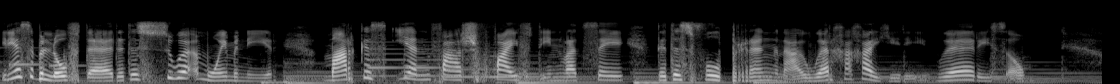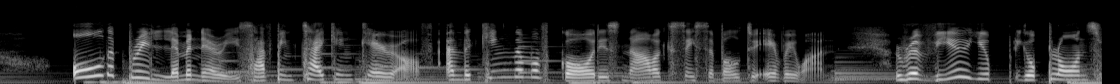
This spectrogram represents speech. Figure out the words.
Hierdie is 'n belofte. Dit is so 'n mooi manier. Markus 1 vers 15 wat sê dit is volbring nou. Hoor gaga hierdie. Hoor hiersom. All the preliminaries have been taken care of and the kingdom of God is now accessible to everyone. Review your, your plans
